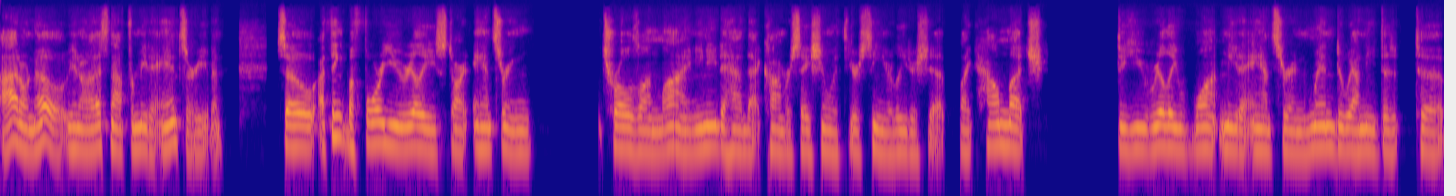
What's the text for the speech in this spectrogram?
I don't know. You know, that's not for me to answer even." So I think before you really start answering trolls online, you need to have that conversation with your senior leadership. Like, how much do you really want me to answer, and when do I need to to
